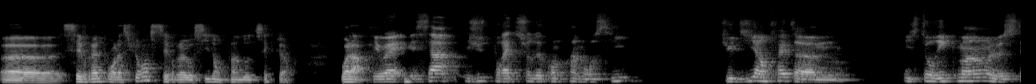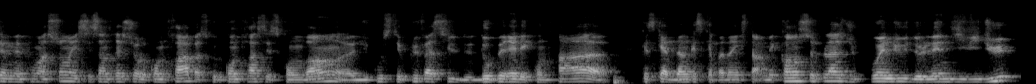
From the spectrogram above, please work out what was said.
c'est vrai pour l'assurance, c'est vrai aussi dans plein d'autres secteurs. Voilà. Et, ouais, et ça, juste pour être sûr de comprendre aussi, tu dis en fait, historiquement, le système d'information s'est centré sur le contrat parce que le contrat, c'est ce qu'on vend. Euh, du coup, c'était plus facile d'opérer les contrats. Euh, qu'est-ce qu'il y a dedans, qu'est-ce qu'il n'y a pas dedans, etc. Mais quand on se place du point de vue de l'individu,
